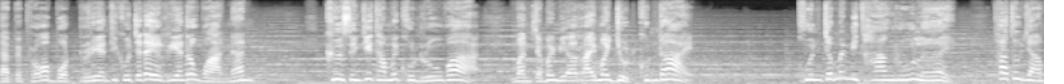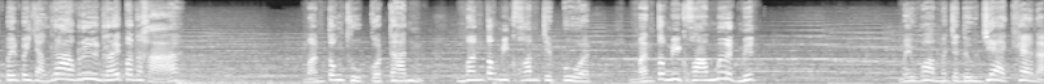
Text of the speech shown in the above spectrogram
นั่นเป็นเพราะว่าบทเรียนที่คุณจะได้เรียนระหว่างนั้น คือสิ่งที่ทำให้คุณรู้ว่า มันจะไม่มีอะไรมาหยุดคุณได้ คุณจะไม่มีทางรู้เลย ถ้าทุกอย่างเป็นไปอย่างราบรื่นไร้ปัญหา มันต้องถูกกดดัน มันต้องมีความเจ็บปวด มันต้องมีความมืดมิด ไม่ว่ามันจะดูแย่แค่ไหน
